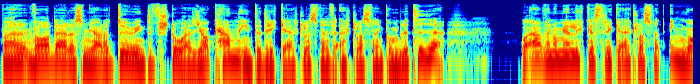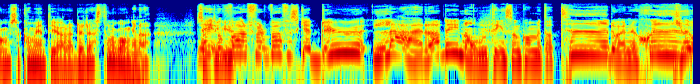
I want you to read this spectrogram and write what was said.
Var, vad är det som gör att du inte förstår att jag kan inte dricka ett glas vin för ett glas vin kommer bli tio? Och även om jag lyckas dricka ett glas vin en gång så kommer jag inte göra det resten av gångerna. Så Nej, att och ju- varför, varför ska du lära dig någonting som kommer ta tid och energi Ja.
